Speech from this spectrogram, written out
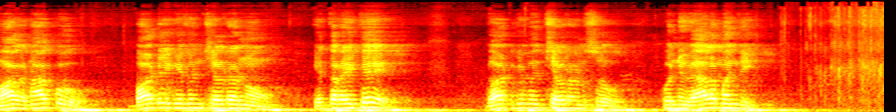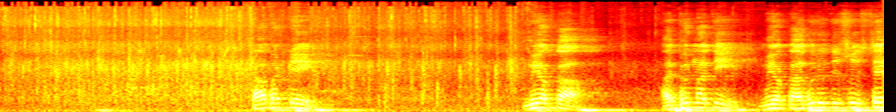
మా నాకు బాడీ గివెన్ చిల్డ్రన్ ఇద్దరైతే గాడ్ గివెన్ చిల్డ్రన్స్ కొన్ని వేల మంది. కాబట్టి మీ యొక్క అభ్యున్నతి మీ యొక్క అభివృద్ధి చూస్తే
